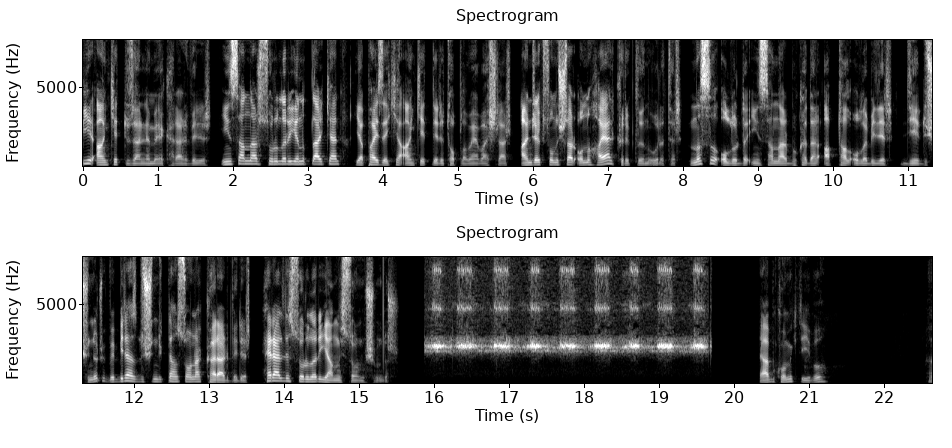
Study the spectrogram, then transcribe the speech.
bir anket düzenlemeye karar verir. İnsanlar soruları yanıtlarken yapay zeka anketleri toplamaya başlar. Ancak sonuçlar onu hayal kırıklığına uğratır. Nasıl olur da insanlar bu kadar aptal olabilir diye düşünür ve biraz düşündükten sonra karar verir. Herhalde soruları yanlış sormuşumdur. Ya bu komik değil bu. Ha?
